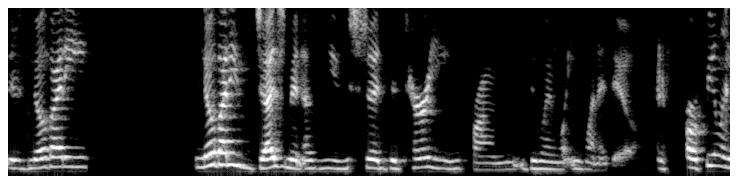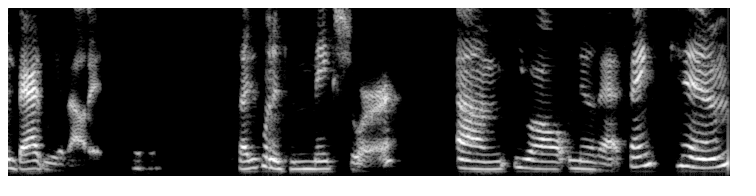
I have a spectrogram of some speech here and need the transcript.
There's nobody nobody's judgment of you should deter you from doing what you want to do and, or feeling badly about it. Mm-hmm. so i just wanted to make sure um, you all know that. Thanks kim.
